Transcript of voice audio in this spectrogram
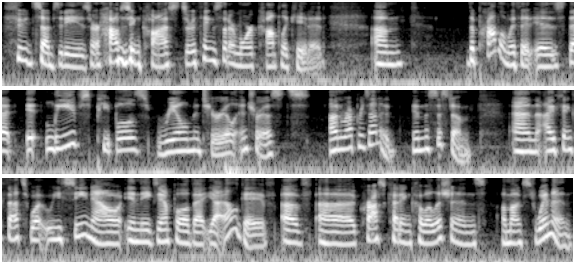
food subsidies or housing costs or things that are more complicated. Um, the problem with it is that it leaves people's real material interests unrepresented in the system. And I think that's what we see now in the example that Yael gave of uh, cross cutting coalitions amongst women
